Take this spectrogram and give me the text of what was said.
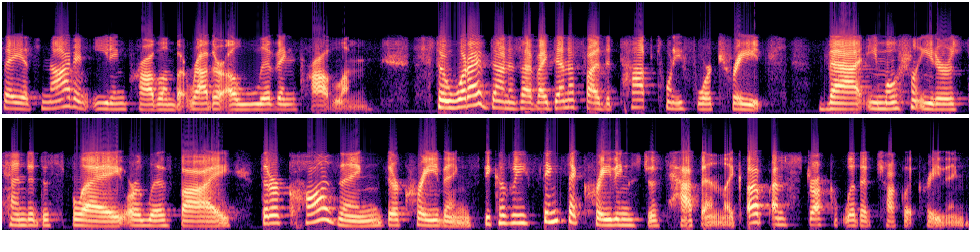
say it's not an eating problem but rather a living problem so what i've done is i've identified the top 24 traits that emotional eaters tend to display or live by that are causing their cravings because we think that cravings just happen like oh, i'm struck with a chocolate craving.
